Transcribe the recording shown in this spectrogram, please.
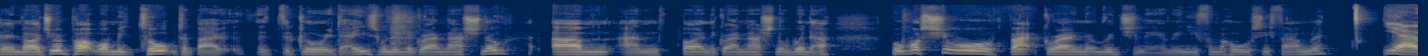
Okay, Nigel, in part one we talked about the, the glory days, winning the Grand National um, and buying the Grand National winner. But what's your background originally? I mean, you from a horsey family? Yeah,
